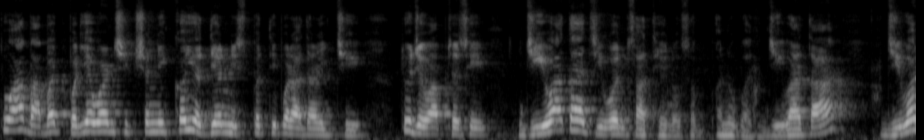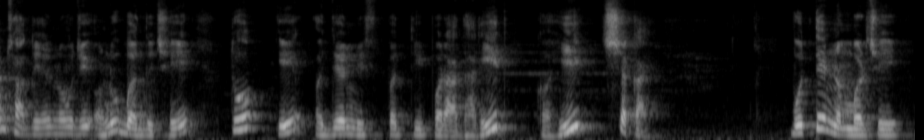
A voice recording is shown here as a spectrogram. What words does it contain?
તો આ બાબત પર્યાવરણ શિક્ષણની કઈ અધ્યયન નિષ્પત્તિ પર આધારિત છે? તો જવાબ થશે, જીવાતા જીવન સાથેનો અનુબંધ. જીવાતા જીવન સાથેનો જે અનુબંધ છે તો એ અધ્યયન નિષ્પત્તિ પર આધારિત કહી શકાય. બોતેર નંબર છે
